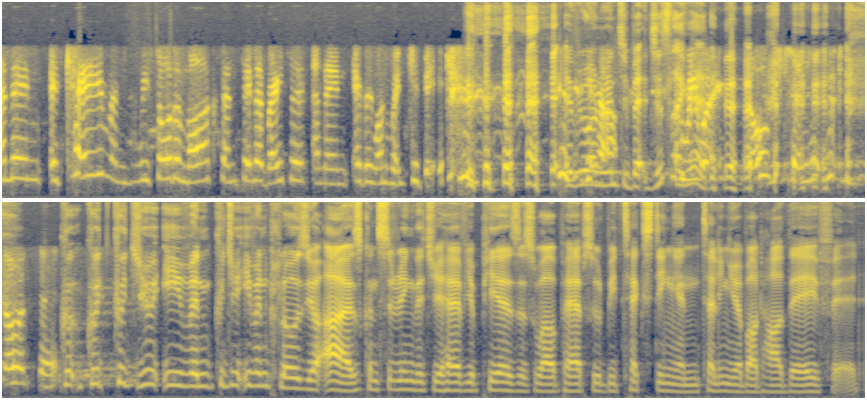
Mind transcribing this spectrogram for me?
And then it came and we saw the marks and celebrated. And then everyone went to bed. Everyone Yeah. went to bed just like we that. were exhausted. exhausted. Could, could could you even could you even close your eyes, considering that you have your peers as well, perhaps who'd be texting and telling you about how they fared?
